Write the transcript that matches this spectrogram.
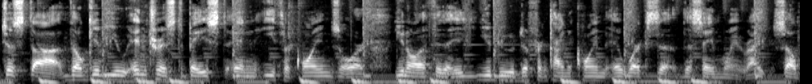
just uh, they'll give you interest based in ether coins, or you know, if it, you do a different kind of coin, it works the, the same way, right? So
